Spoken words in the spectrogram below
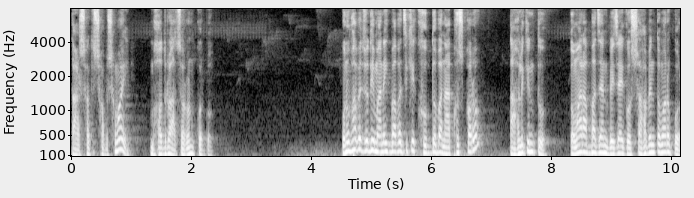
তার সাথে সবসময় ভদ্র আচরণ করব। কোনোভাবে যদি মানিক বাবাজিকে ক্ষুব্ধ বা নাখোশ করো, তাহলে কিন্তু তোমার আব্বাজান বেজায় গোস্বা হবেন তোমার উপর।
